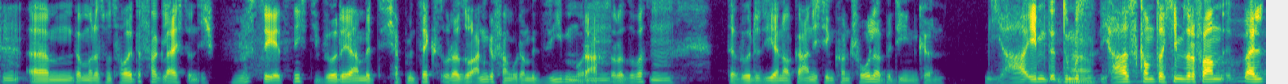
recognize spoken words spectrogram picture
Mhm. Ähm, wenn man das mit heute vergleicht und ich wüsste jetzt nicht, die würde ja mit, ich habe mit sechs oder so angefangen oder mit sieben oder acht mhm. oder sowas. Mhm da würde die ja noch gar nicht den Controller bedienen können. Ja, eben, du ja. musst, ja, es kommt euch immer darauf an, weil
